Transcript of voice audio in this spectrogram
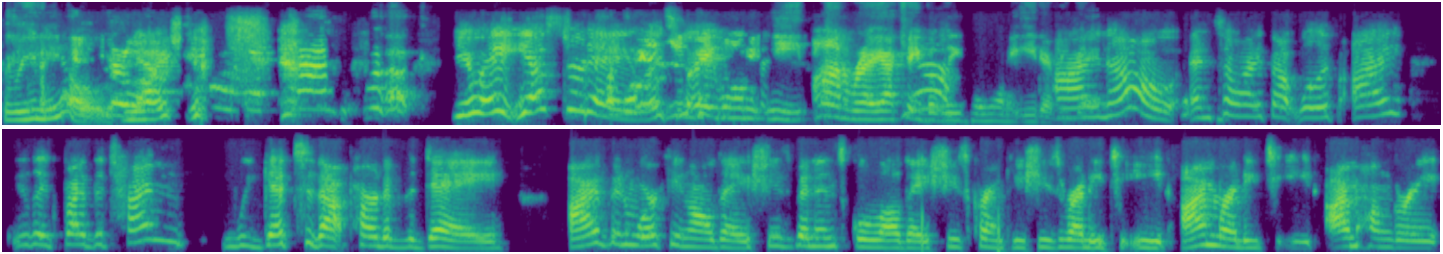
three meals. you, know, she, you ate yesterday. Like, they want to eat. Ray, I can't yeah, believe they want to eat every day. I know. And so I thought, well, if I like by the time we get to that part of the day, I've been working all day. She's been in school all day. She's cranky. She's ready to eat. I'm ready to eat. I'm hungry.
